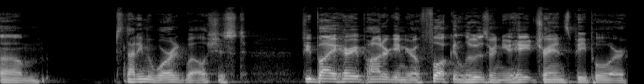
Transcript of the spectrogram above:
Um, it's not even worded well. It's just if you buy a Harry Potter game, you're a fucking loser and you hate trans people, or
